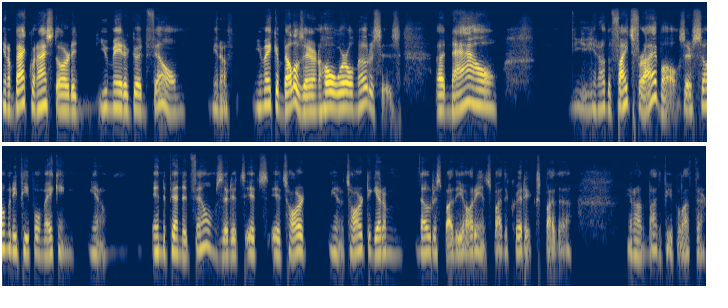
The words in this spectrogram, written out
you know back when i started you made a good film you know you make a Belizaire and the whole world notices. Uh, now, you, you know, the fights for eyeballs. There's so many people making, you know, independent films that it's it's it's hard, you know, it's hard to get them noticed by the audience, by the critics, by the, you know, by the people out there.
